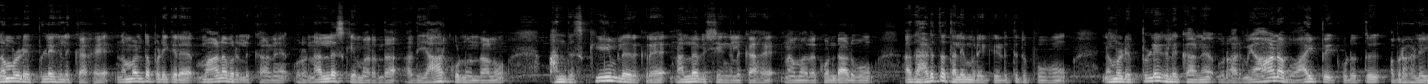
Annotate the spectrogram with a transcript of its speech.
நம்மளுடைய பிள்ளைகளுக்காக நம்மள்கிட்ட படிக்கிற மாணவர்களுக்கான ஒரு நல்ல ஸ்கீமாக இருந்தால் அது யார் கொண்டு வந்தாலும் அந்த ஸ்கீமில் இருக்கிற நல்ல விஷயங்களுக்காக நாம் அதை கொண்டாடுவோம். அதை அடுத்த தலைமுறைக்கு எடுத்துகிட்டு போவோம். நம்மளுடைய பிள்ளைகளுக்கான ஒரு அருமையான வாய்ப்பை கொடுத்து அவர்களை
